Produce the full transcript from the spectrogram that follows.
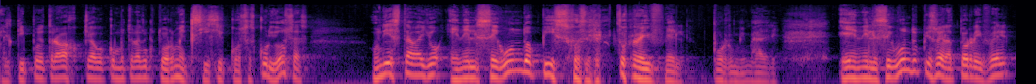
el tipo de trabajo que hago como traductor me exige cosas curiosas. Un día estaba yo en el segundo piso de la Torre Eiffel, por mi madre, en el segundo piso de la Torre Eiffel,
